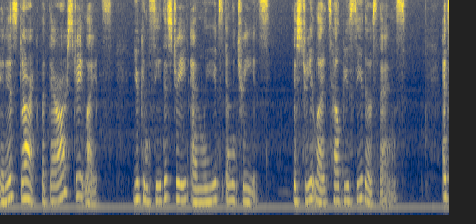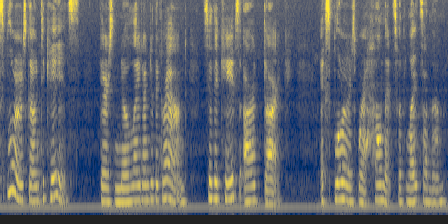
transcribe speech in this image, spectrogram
It is dark, but there are street lights. You can see the street and leaves in the trees. The streetlights help you see those things. Explorers go into caves. There's no light under the ground, so the caves are dark. Explorers wear helmets with lights on them.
